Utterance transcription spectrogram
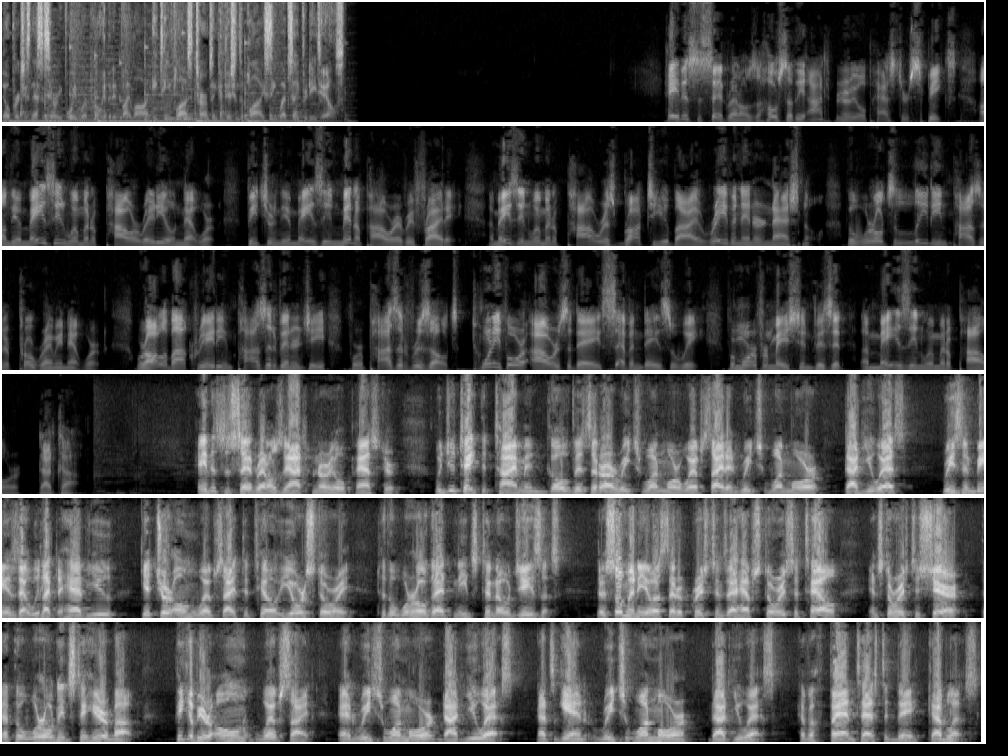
No purchase necessary. Void where prohibited by law. 18 plus terms and conditions apply. See website for details. Hey, this is Ced Reynolds, the host of the Entrepreneurial Pastor Speaks on the Amazing Women of Power Radio Network, featuring the amazing men of power every Friday. Amazing Women of Power is brought to you by Raven International, the world's leading positive programming network. We're all about creating positive energy for positive results 24 hours a day, 7 days a week. For more information, visit amazingwomenofpower.com. Hey, this is Ced Reynolds, the entrepreneurial pastor. Would you take the time and go visit our Reach One More website at reachonemore.us? Reason being is that we'd like to have you get your own website to tell your story to the world that needs to know Jesus. There's so many of us that are Christians that have stories to tell and stories to share that the world needs to hear about. Pick up your own website at reachonemore.us. That's again, reachonemore.us. Have a fantastic day. God bless.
